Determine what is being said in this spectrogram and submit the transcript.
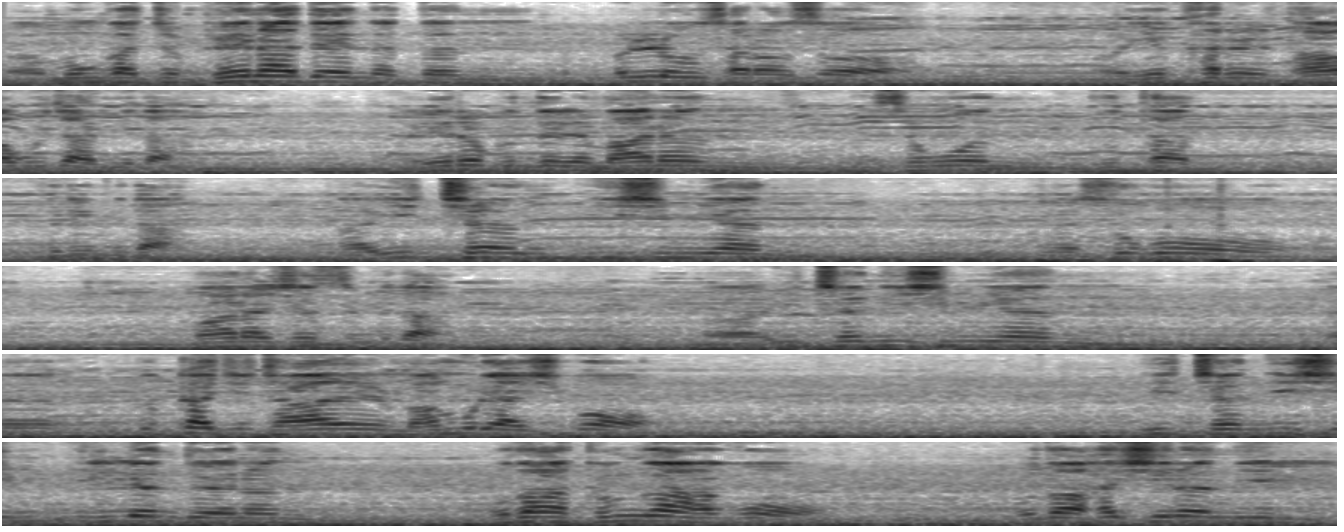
어, 뭔가 좀 변화된 어떤 언론사로서 어, 역할을 다하고자 합니다. 어, 여러분들의 많은 성원 부탁드립니다. 어, 2020년 어, 수고 많으셨습니다. 2020년 어, 끝까지 잘 마무리하시고 2021년도에는 보다 건강하고 보다 하시는 일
